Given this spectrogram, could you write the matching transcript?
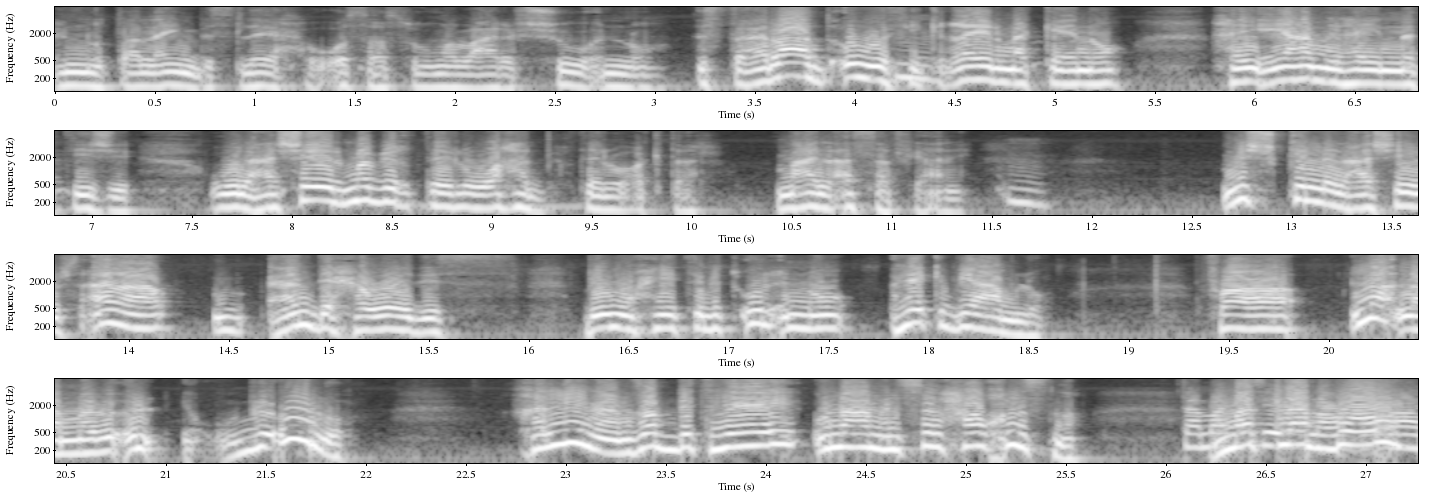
إنه طالعين بسلاح وقصص وما بعرف شو إنه استعراض قوة فيك غير مكانه حيعمل هاي النتيجة. والعشاير ما بيغتالوا واحد بيغتالوا أكتر مع الأسف يعني. مم. مش كل العشاير بس أنا عندي حوادث بمحيطي بتقول إنه هيك بيعملوا. فلا لما بيقول بيقولوا خلينا نظبط هاي ونعمل صلحة وخلصنا ما تلبوا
